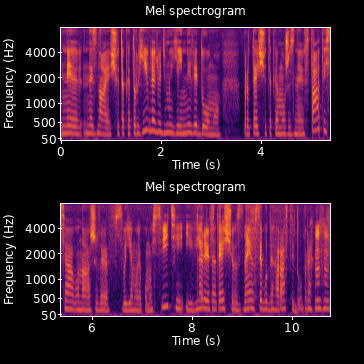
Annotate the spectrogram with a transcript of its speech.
не, не знає що таке торгівля людьми, їй невідомо про те, що таке може з нею статися. Вона живе в своєму якомусь світі і вірить так, в те, що з нею все буде гаразд і добре. Угу.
